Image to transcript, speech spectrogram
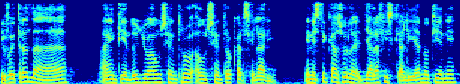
y fue trasladada, a, entiendo yo, a un centro a un centro carcelario. En este caso ya la fiscalía no tiene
